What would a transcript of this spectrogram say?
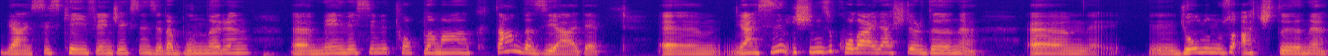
yani siz keyifleneceksiniz ya da bunların e, meyvesini toplamaktan da ziyade e, yani sizin işinizi kolaylaştırdığını e, yolunuzu açtığını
